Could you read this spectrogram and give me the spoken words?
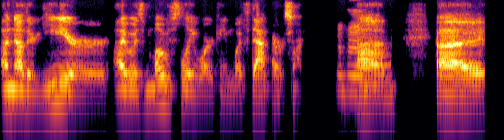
another year, I was mostly working with that person. Mm-hmm. Um, uh,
